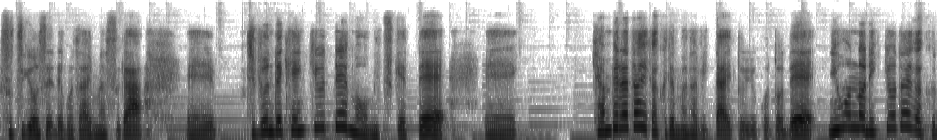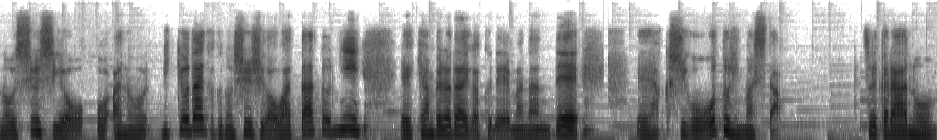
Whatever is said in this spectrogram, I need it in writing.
卒業生でございますが、えー、自分で研究テーマを見つけて、えー、キャンベラ大学で学びたいということで、日本の立教大学の修士を、あの、立教大学の修士が終わった後に、えー、キャンベラ大学で学んで、えー、博士号を取りました。それから、あの、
